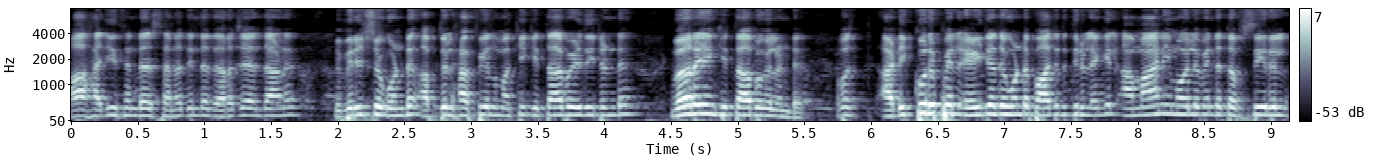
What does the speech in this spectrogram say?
ആ ഹദീസിന്റെ സനദിന്റെ ദർജ എന്താണ്? വിവരിച്ചുകൊണ്ട് അബ്ദുൽ ഹഫീൽ മക്കി കിതാബ് എഴുതിയിട്ടുണ്ട്. വേറെയും കിതാബുകളുണ്ട്. അപ്പോൾ അടിക്കുറിപ്പിൽ എഴുതിയത് കൊണ്ട് ബാധ്യതയില്ലെങ്കിൽ അമാനി മൗലവിന്റെ തഫ്സീറിൽ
